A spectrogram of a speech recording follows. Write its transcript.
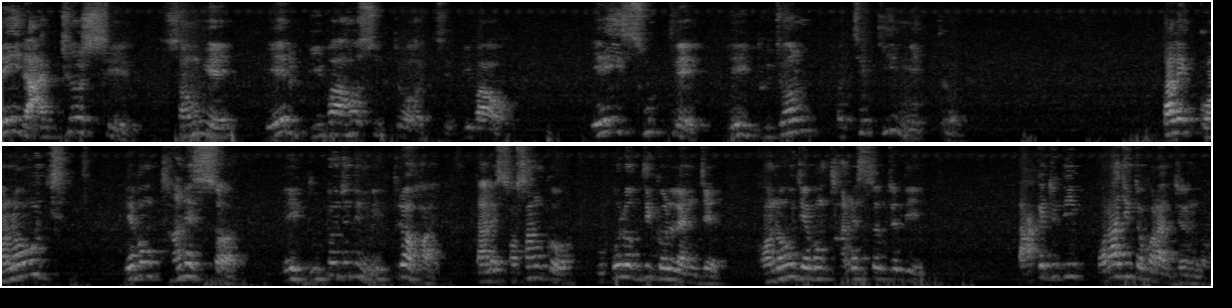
এই রাজ্যশ্রীর সঙ্গে এর বিবাহ সূত্র হচ্ছে, বিবাহ। এই সূত্রে এই দুজন হচ্ছে কি মিত্র? তাহলে কনৌজ এবং থানেশ্বর এই দুটো যদি মিত্র হয়, তাহলে শশাঙ্ক উপলব্ধি করলেন যে কনৌজ এবং থানেশ্বর যদি তাকে যদি পরাজিত করার জন্য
